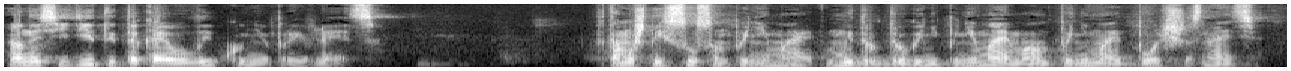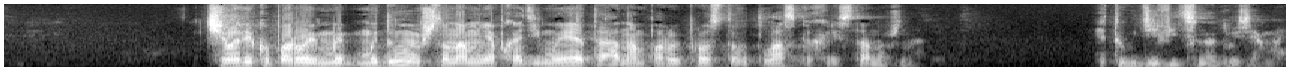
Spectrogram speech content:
Она сидит, и такая улыбка у нее проявляется. Потому что Иисус, Он понимает. Мы друг друга не понимаем, а Он понимает больше, знаете. Человеку порой, мы, мы думаем, что нам необходимо это, а нам порой просто вот ласка Христа нужна. Это удивительно, друзья мои.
